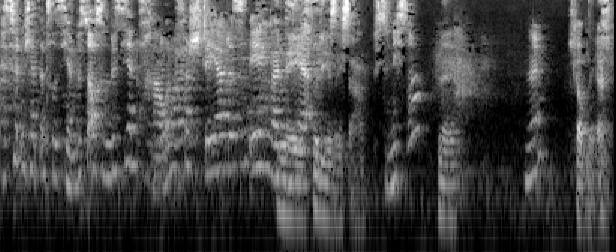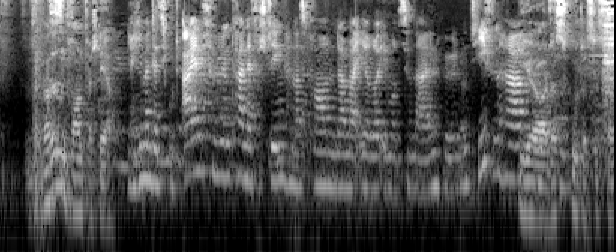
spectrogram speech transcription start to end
das würde mich jetzt interessieren, bist du auch so ein bisschen Frauenversteher deswegen? Weil Nee, sehr, ich würde jetzt nicht sagen. bist du nicht so? Nee, Ne? ich glaube nicht. Also, Was ist ein Frauenversteher? Ja, jemand, der sich gut einfühlen kann, der verstehen kann, dass Frauen da mal ihre emotionalen Höhen und Tiefen haben. Ja, das ist gut. Das ist äh, mu-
